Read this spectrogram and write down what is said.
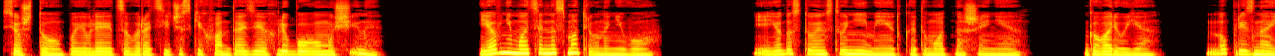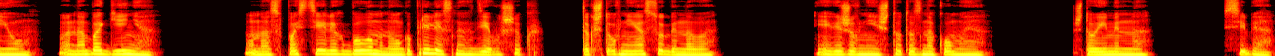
Все, что появляется в эротических фантазиях любого мужчины? Я внимательно смотрю на него. Ее достоинства не имеют к этому отношения, говорю я. Но признаю, она богиня. У нас в постелях было много прелестных девушек, так что в ней особенного? Я вижу в ней что-то знакомое. Что именно? Себя.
